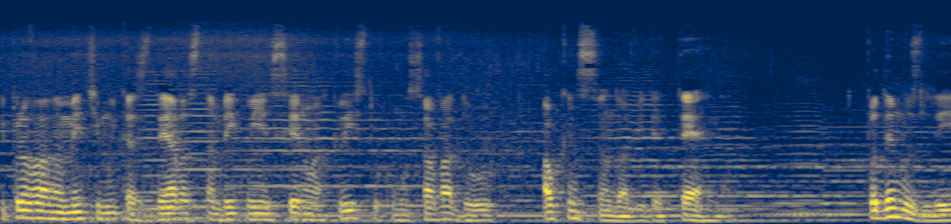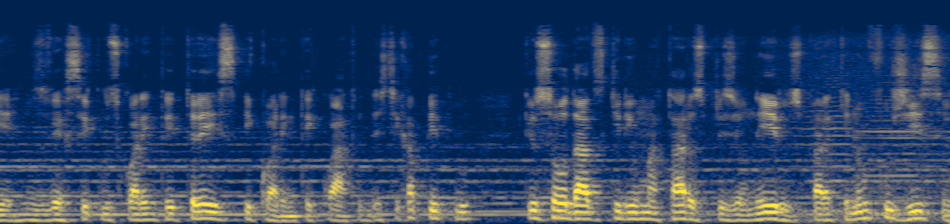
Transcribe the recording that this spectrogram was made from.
e provavelmente muitas delas também conheceram a Cristo como Salvador, alcançando a vida eterna. Podemos ler nos versículos 43 e 44 deste capítulo que os soldados queriam matar os prisioneiros para que não fugissem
